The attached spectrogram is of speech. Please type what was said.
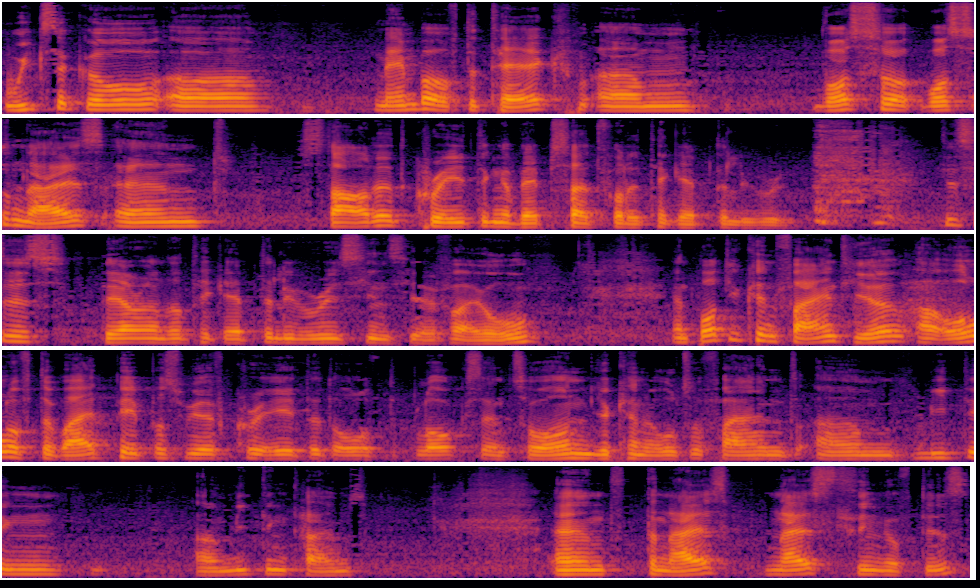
weeks ago, a member of the tag um, was, so, was so nice and started creating a website for the tag app delivery. this is there under tag app delivery CNCF.io. And what you can find here are all of the white papers we have created, all of the blogs and so on. You can also find um, meeting, uh, meeting times. And the nice, nice thing of this,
